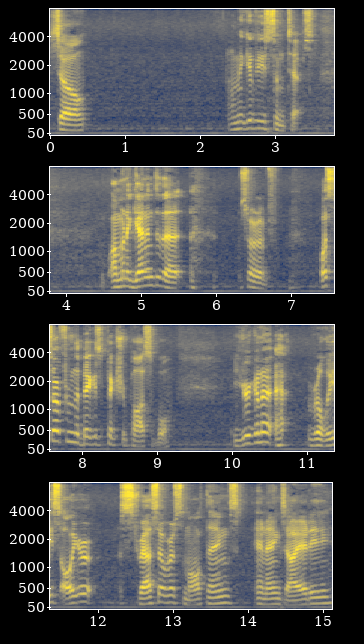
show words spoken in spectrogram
So, let me give you some tips. I'm going to get into the sort of. Let's start from the biggest picture possible. You're ha- release all your stress over small things and anxiety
